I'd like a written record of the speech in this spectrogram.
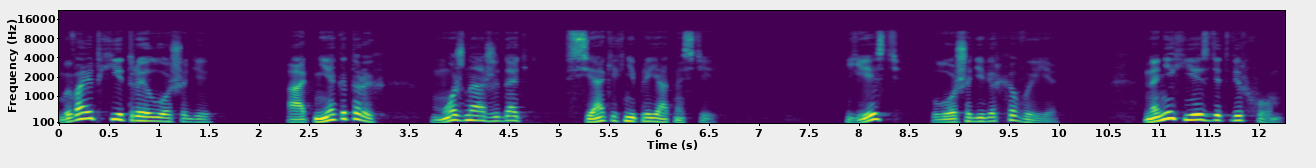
Бывают хитрые лошади, а от некоторых можно ожидать всяких неприятностей. Есть лошади верховые. На них ездят верхом.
